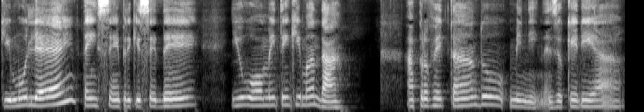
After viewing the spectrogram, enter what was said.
que mulher tem sempre que ceder e o homem tem que mandar. Aproveitando, meninas, eu queria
